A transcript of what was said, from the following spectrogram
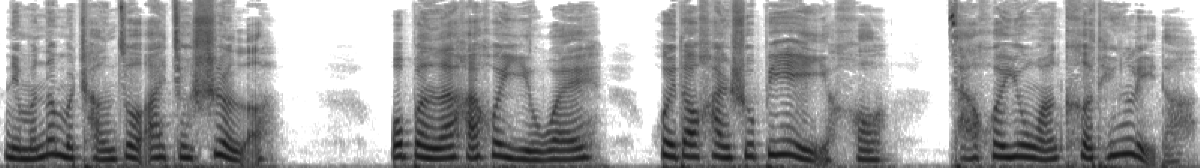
你们那么常做爱就是了。我本来还会以为会到汉书毕业以后才会用完客厅里的，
